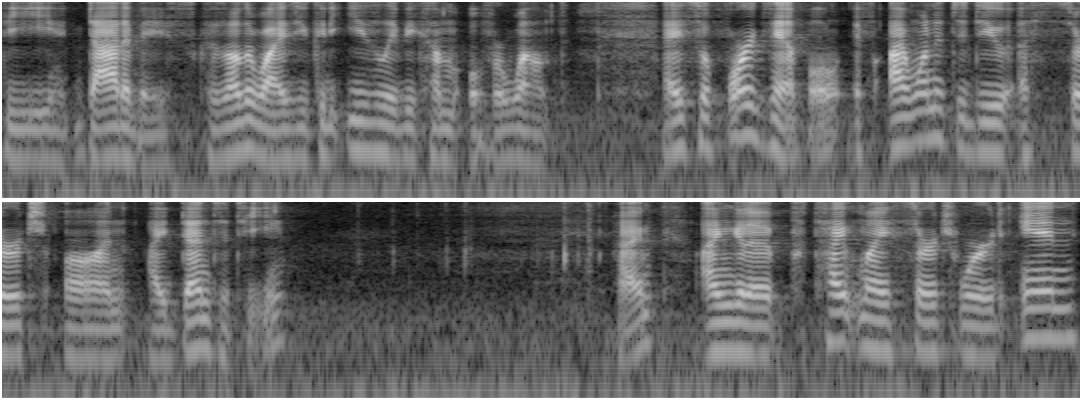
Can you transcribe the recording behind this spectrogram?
the database because otherwise you could easily become overwhelmed. Okay, so for example, if I wanted to do a search on identity, Okay, I'm going to type my search word in,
